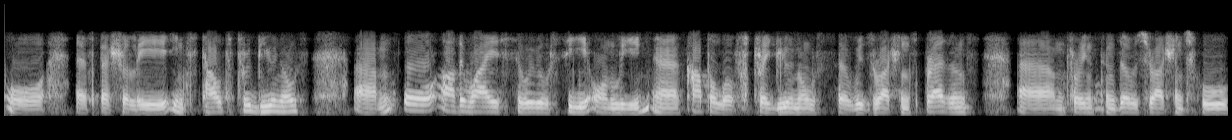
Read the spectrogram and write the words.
or especially installed tribunals. Um, or otherwise, we will see only a couple of tribunals uh, with Russians' presence. Um, for instance, those Russians who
